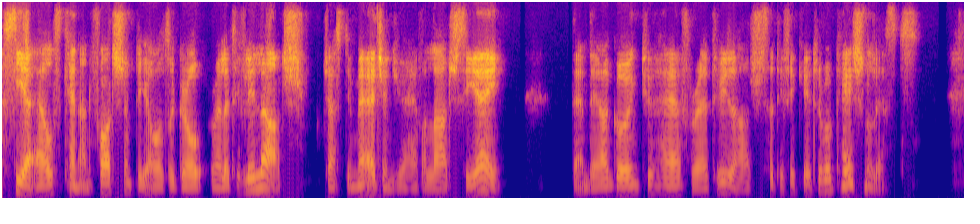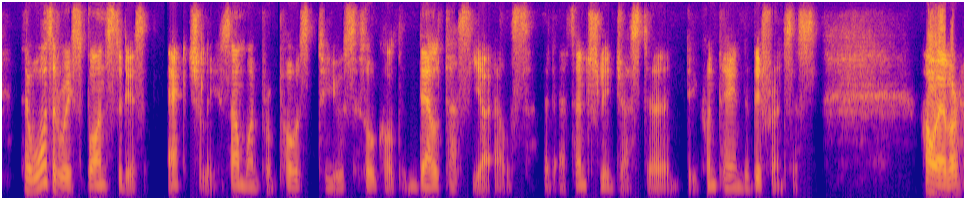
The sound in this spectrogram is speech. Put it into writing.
CRLs can unfortunately also grow relatively large. Just imagine you have a large CA, then they are going to have relatively large certificate revocation lists. There was a response to this, actually. Someone proposed to use so-called delta CRLs that essentially just uh, contain the differences. However,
